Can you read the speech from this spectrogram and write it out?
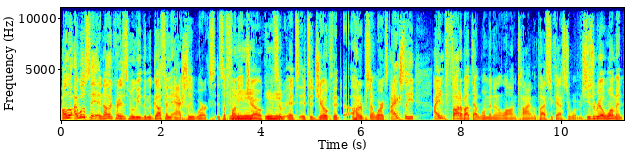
Although I will say another credit to this movie, the MacGuffin actually works. It's a funny Mm-hmm, joke. It's a it's it's a joke that 100 percent works. I actually I hadn't thought about that woman in a long time, the plaster caster woman. She's a real woman.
